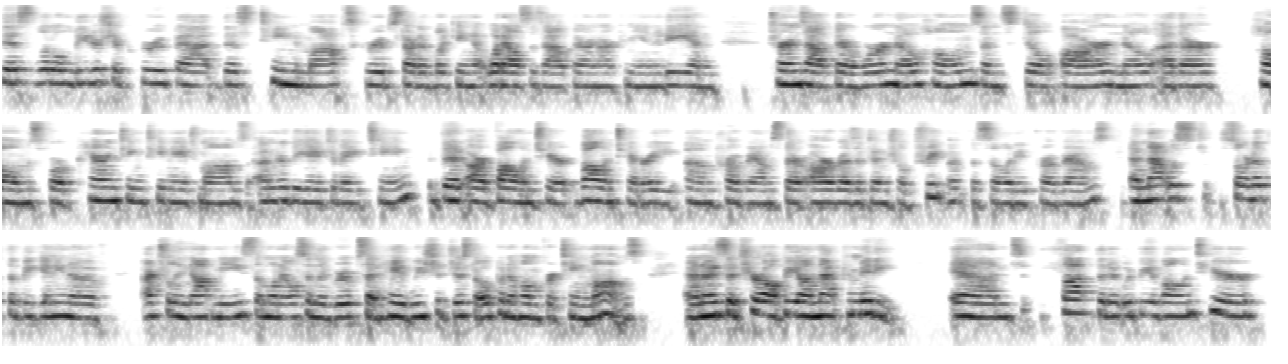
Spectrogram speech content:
This little leadership group at this teen MOPS group started looking at what else is out there in our community and Turns out there were no homes and still are no other homes for parenting teenage moms under the age of 18 that are volunteer voluntary um, programs. There are residential treatment facility programs, and that was sort of the beginning of actually not me. Someone else in the group said, "Hey, we should just open a home for teen moms," and I said, "Sure, I'll be on that committee." And thought that it would be a volunteer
